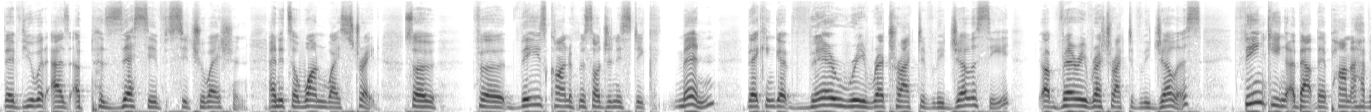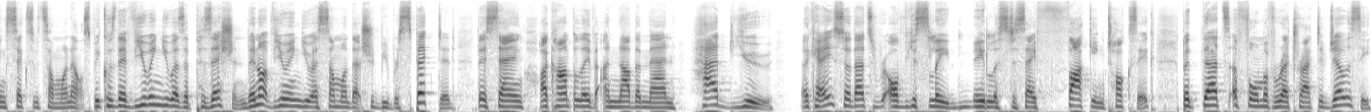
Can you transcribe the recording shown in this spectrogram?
They view it as a possessive situation. And it's a one way street. So, for these kind of misogynistic men, they can get very retroactively jealousy, uh, very retroactively jealous, thinking about their partner having sex with someone else because they're viewing you as a possession. They're not viewing you as someone that should be respected. They're saying, I can't believe another man had you. Okay, so that's obviously, needless to say, fucking toxic, but that's a form of retroactive jealousy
